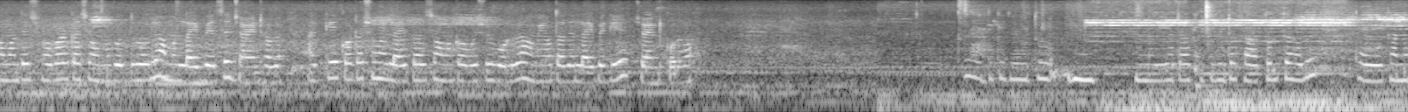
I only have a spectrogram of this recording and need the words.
তোমাদের সবার কাছে অনুরোধ রইলে, আমার লাইভে এসে জয়েন্ট হবে। আর কে কটার সময় লাইভে আসো আমাকে অবশ্যই বলবে, আমিও তাদের লাইভে গিয়ে জয়েন্ট করব। এদিকে যেহেতু ইয়েটা খিচুড়িটা খাওয়া তুলতে হবে, তাই এখানে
